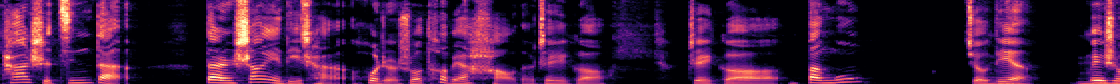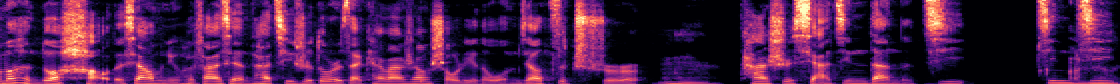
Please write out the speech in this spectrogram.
它是金蛋，但是商业地产或者说特别好的这个这个办公酒店，为什嗯么很多好的项目你会发现它其实都是在开发商手里的，我们叫自持，嗯它是下金蛋的鸡金啊鸡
